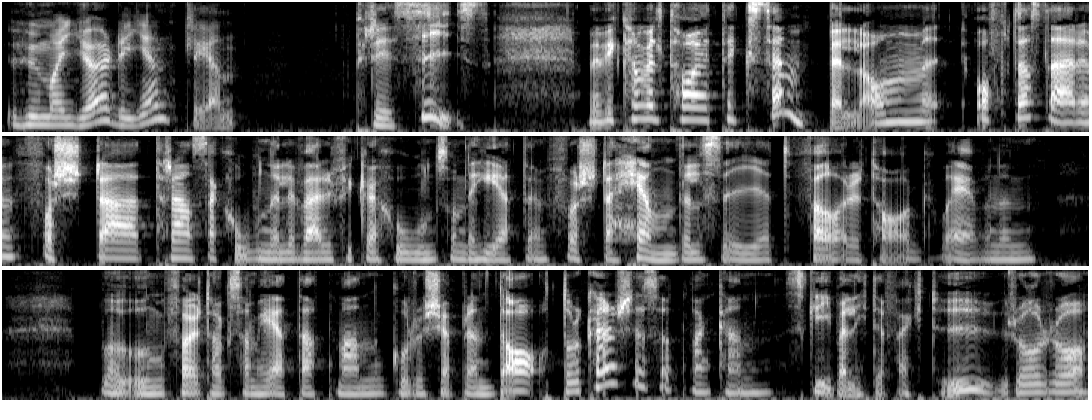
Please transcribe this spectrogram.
hur man gör det egentligen. Precis. Men vi kan väl ta ett exempel. Om oftast är en första transaktion eller verifikation som det heter, en första händelse i ett företag och även en ung företagsamhet att man går och köper en dator kanske så att man kan skriva lite fakturor och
